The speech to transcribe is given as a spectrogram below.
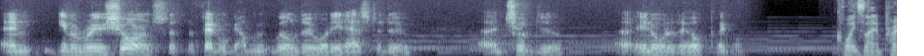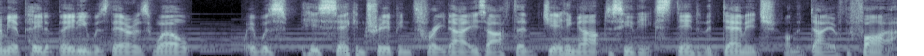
and give a reassurance that the federal government will do what it has to do uh, and should do uh, in order to help people. Queensland Premier Peter Beattie was there as well. It was his second trip in three days after jetting up to see the extent of the damage on the day of the fire.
